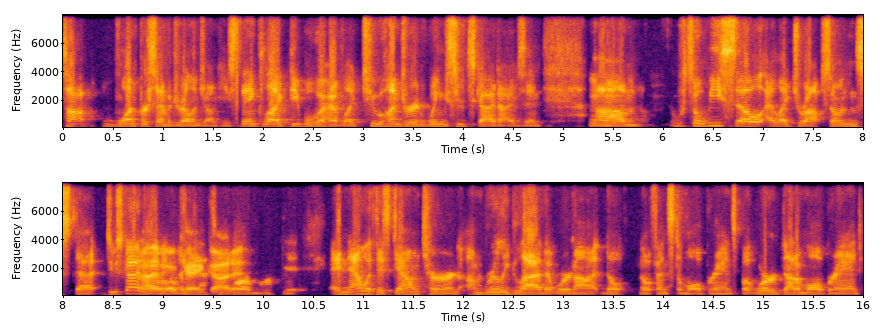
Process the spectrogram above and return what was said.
top one percent of adrenaline junkies. Think like people who have like two hundred wingsuit skydives in. Mm-hmm. Um so we sell at like drop zones that do skydiving. Oh, okay, like got it. Market. And now with this downturn, I'm really glad that we're not no no offense to mall brands, but we're not a mall brand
